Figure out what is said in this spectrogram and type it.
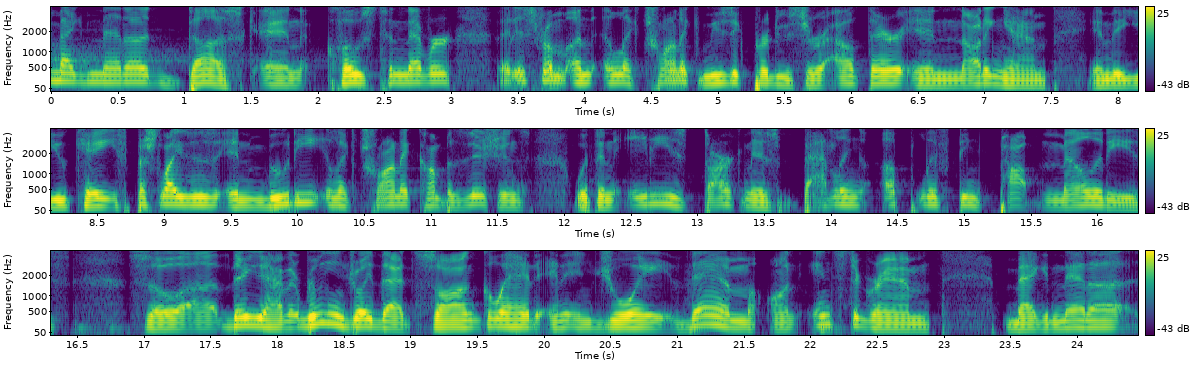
Magenta Dusk and Close to Never. That is from an electronic music producer out there in Nottingham in the UK. Specializes in moody electronic compositions with an 80s darkness battling uplifting pop melodies. So uh, there you have it. Really enjoyed that song. Go ahead and enjoy them on Instagram Magenta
